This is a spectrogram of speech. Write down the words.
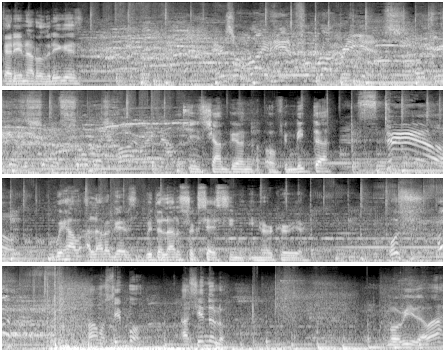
Karina Rodriguez, There's a right hand from Rodriguez. Rodriguez is showing so much heart right now. she's champion of Invicta. Still. We have a lot of girls with a lot of success in, in her career. Push. Vamos, tiempo. Haciéndolo. Movida, va.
